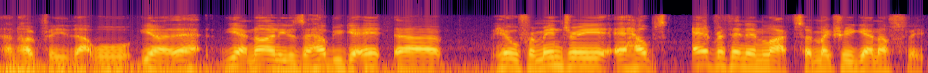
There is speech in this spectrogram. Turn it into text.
and hopefully that will, you know, yeah, not only does it help you get it, uh, heal from injury, it helps everything in life. So make sure you get enough sleep.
